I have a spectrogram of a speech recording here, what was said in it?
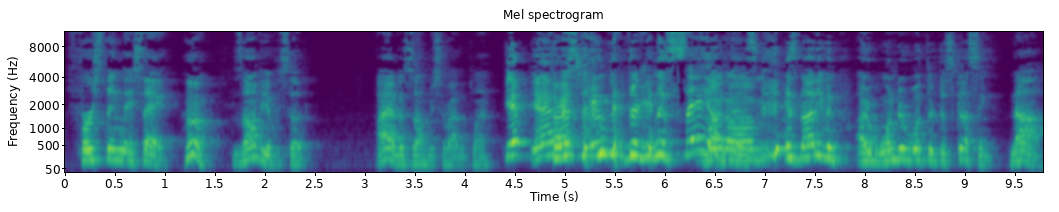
first thing they say, huh, zombie episode. I have a zombie survival plan. Yep, yeah, First that's thing that they're gonna say But, on um, is not even, I wonder what they're discussing. Nah.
